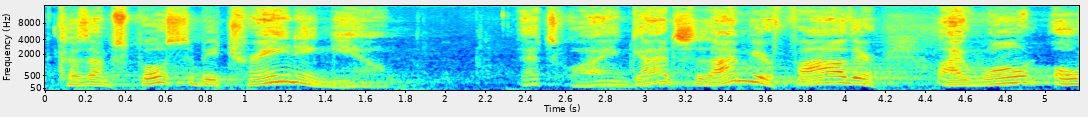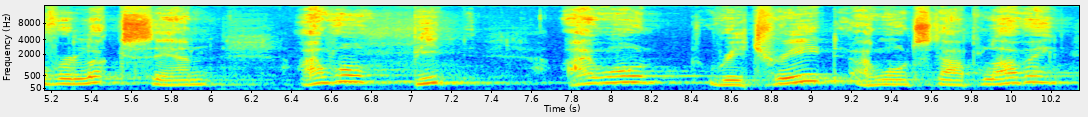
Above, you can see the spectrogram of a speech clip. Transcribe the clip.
Because I'm supposed to be training him. That's why. And God says, I'm your father. I won't overlook sin. I won't beat, I won't retreat. I won't stop loving,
